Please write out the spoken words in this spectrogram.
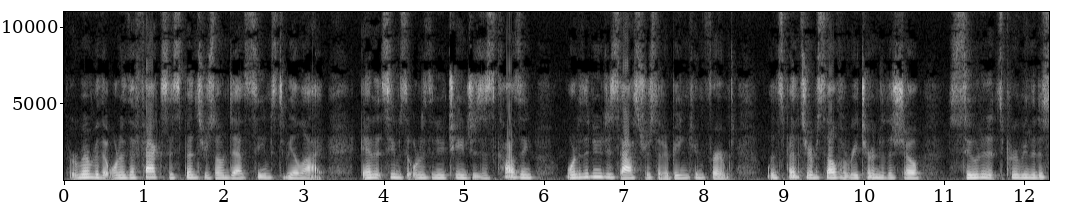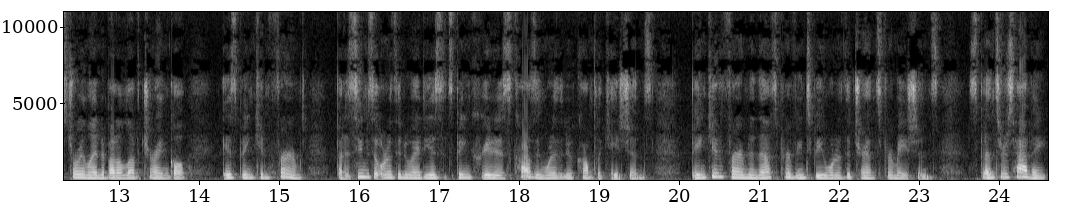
But remember that one of the facts is Spencer's own death seems to be a lie. And it seems that one of the new changes is causing one of the new disasters that are being confirmed. When Spencer himself will return to the show soon, and it's proving that a storyline about a love triangle is being confirmed. But it seems that one of the new ideas that's being created is causing one of the new complications being confirmed, and that's proving to be one of the transformations Spencer's having.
